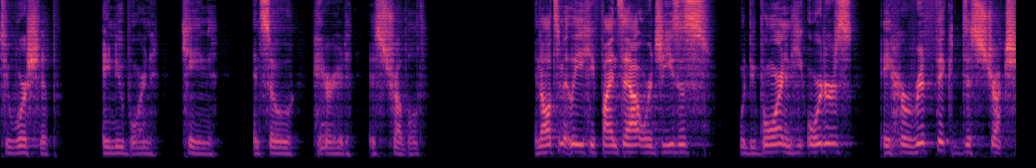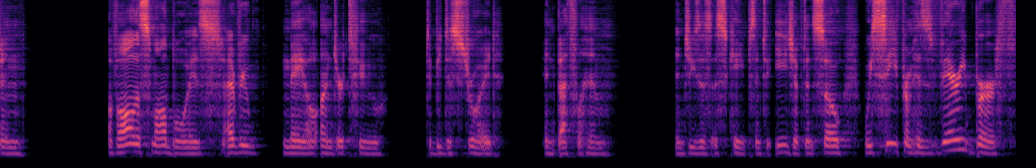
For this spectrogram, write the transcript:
to worship a newborn king. And so Herod is troubled. And ultimately, he finds out where Jesus would be born, and he orders a horrific destruction of all the small boys, every male under two, to be destroyed in Bethlehem. And Jesus escapes into Egypt. And so we see from his very birth,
